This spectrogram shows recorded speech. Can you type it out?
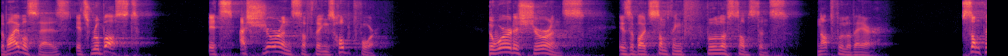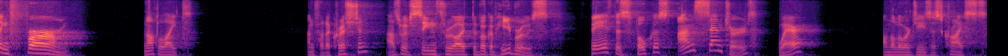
The Bible says it's robust, it's assurance of things hoped for. The word assurance is about something full of substance, not full of air something firm, not light. And for the Christian, as we've seen throughout the book of Hebrews, faith is focused and centered where? On the Lord Jesus Christ,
